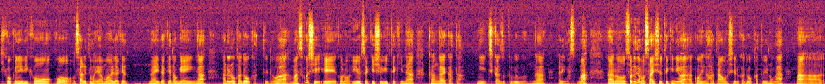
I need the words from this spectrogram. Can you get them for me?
被告に離婚をされてもやむを得ないだけの原因があるのかどうかっていうのは、まあ、少し、えー、この有責主義的な考え方に近づく部分があります。まあ、あのそれでも最終的には婚姻が破綻をしているかどうかというのが、まあ、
